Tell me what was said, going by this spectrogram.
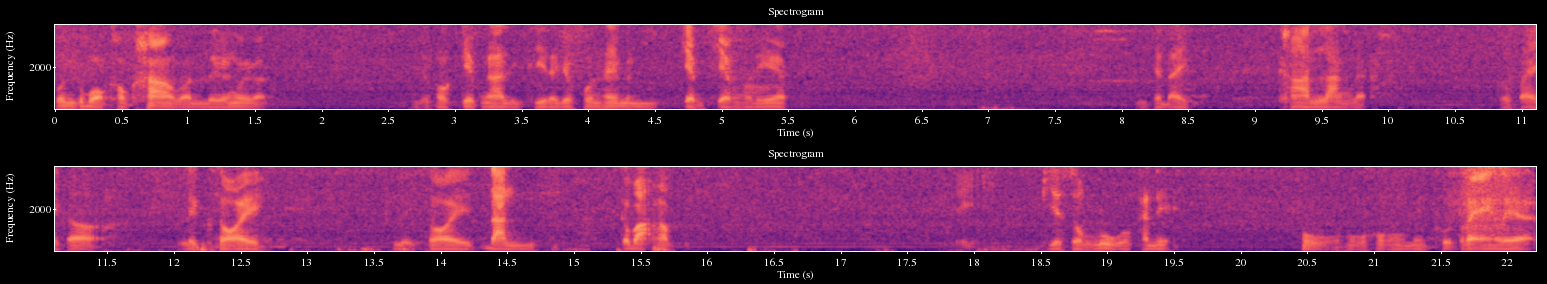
พ่นกระบอกขาวๆก่อนเหลืองไว้ก่อน เดี๋ยวพอเก็บงานอีกทีเราจะพ่นให้มันแจ่มๆกว่านี้ครับมันจะได้คานหลังแล้ว ต่อไปก็เล็กซอย เล็กซอยดันกระบะครับ กียร์ส่งลูกกับคันนี้โอ้โหมันโคตรแรงเลยอะ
